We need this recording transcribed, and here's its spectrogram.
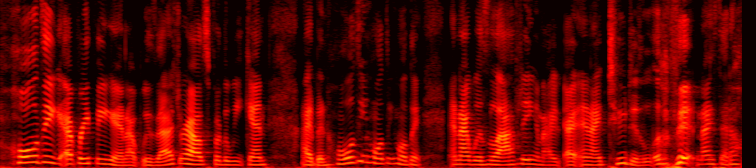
holding everything in. I was at your house for the weekend. I had been holding, holding, holding, and I was laughing, and I, I and I tooted a little bit, and I said, "Oh,"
